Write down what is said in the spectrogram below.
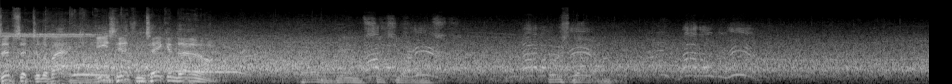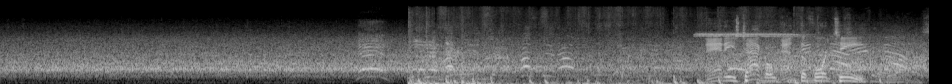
Zips it to the back. He's hit and taken down. Tackled at the 14. For a loss.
